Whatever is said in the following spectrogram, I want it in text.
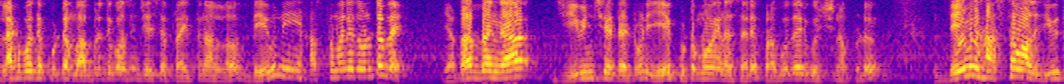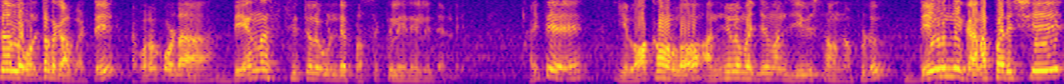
లేకపోతే కుటుంబ అభివృద్ధి కోసం చేసే ప్రయత్నాల్లో దేవుని హస్తం అనేది ఉంటుంది. యథార్థంగా జీవించేటటువంటి ఏ కుటుంబం అయినా సరే ప్రభు దగ్గరికి వచ్చినప్పుడు దేవుని హస్తం వాళ్ళ జీవితాల్లో ఉంటుంది కాబట్టి ఎవరు కూడా దేన స్థితిలో ఉండే ప్రసక్తి లేనే లేదండి. అయితే ఈ లోకంలో అన్యుల మధ్య మనం జీవిస్తూ ఉన్నప్పుడు దేవుణ్ణి గణపరిచే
